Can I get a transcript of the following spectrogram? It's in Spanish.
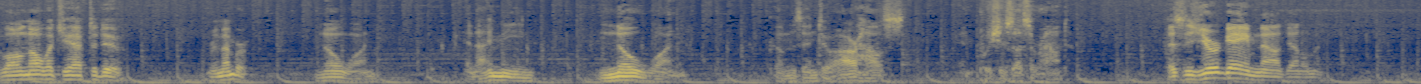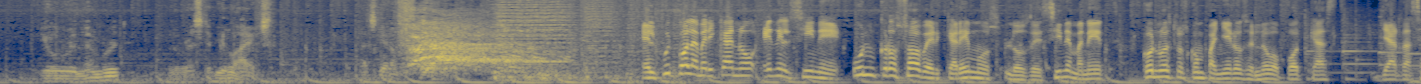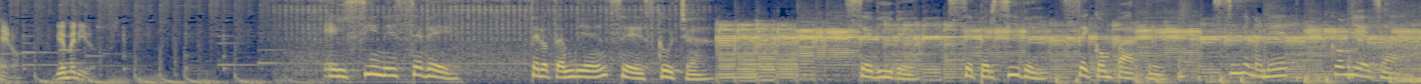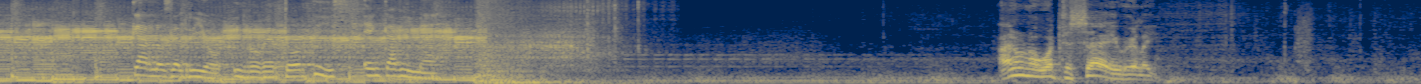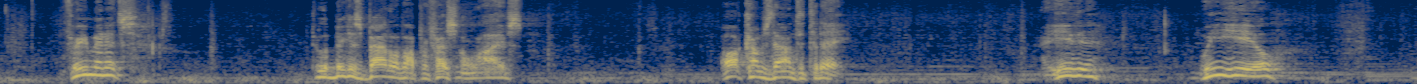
You all know what you have to do. Remember, no one, and I mean no one, comes into our house and pushes us around. This is your game now, gentlemen. You'll remember it for the rest of your lives. Let's get 'em. El fútbol americano en el cine, un crossover que haremos los de Cinemanet con nuestros compañeros del nuevo podcast Yarda Cero. Bienvenidos. El cine se ve, pero también se escucha. Se vive, se percibe, se comparte. Cinemanet comienza. Carlos del Río y Roberto Ortiz en cabina. I don't know what to say, really. Three minutes to the biggest battle of our professional lives. All comes down to today. Either we heal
